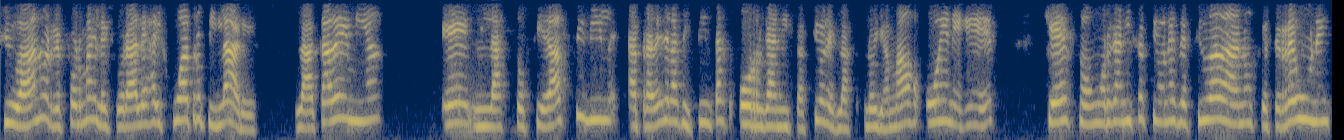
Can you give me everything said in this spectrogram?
ciudadanos y reformas electorales hay cuatro pilares, la academia, eh, la sociedad civil a través de las distintas organizaciones, las, los llamados ONGs, que son organizaciones de ciudadanos que se reúnen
